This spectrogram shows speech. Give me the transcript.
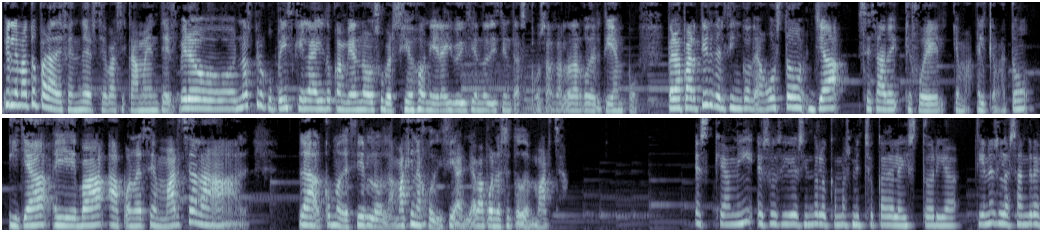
que le mató para defenderse básicamente, pero no os preocupéis que él ha ido cambiando su versión y él ha ido diciendo distintas cosas a lo largo del tiempo, pero a partir del 5 de agosto ya se sabe que fue él el que mató y ya eh, va a ponerse en marcha la, la, ¿cómo decirlo? La máquina judicial, ya va a ponerse todo en marcha. Es que a mí eso sigue siendo lo que más me choca de la historia. Tienes la sangre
